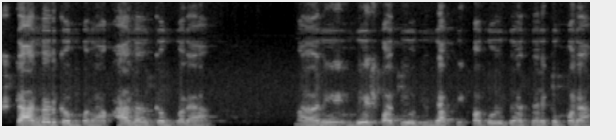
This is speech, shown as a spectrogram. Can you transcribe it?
स्टँडर्ड कंपन्या फायनान्स कंपन्या आणि देश पातळीवरती जागतिक पातळीवरती असणाऱ्या कंपन्या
